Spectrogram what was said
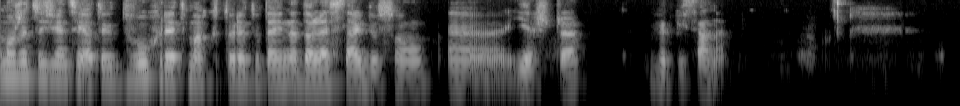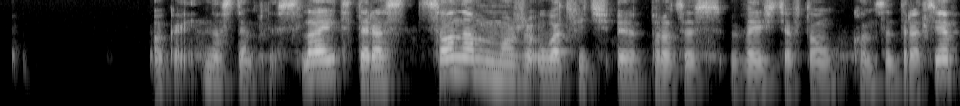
może coś więcej o tych dwóch rytmach, które tutaj na dole slajdu są e, jeszcze wypisane. Ok, następny slajd. Teraz, co nam może ułatwić y, proces wejścia w tą koncentrację?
